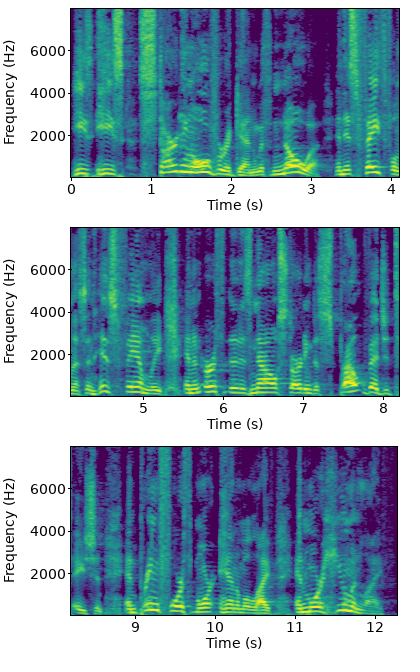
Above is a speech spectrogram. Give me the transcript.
He's, he's starting over again with Noah and his faithfulness and his family and an earth that is now starting to sprout vegetation and bring forth more animal life and more human life.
